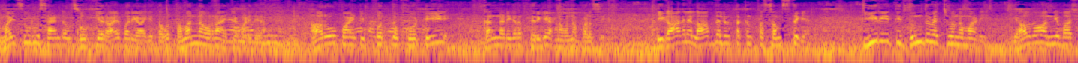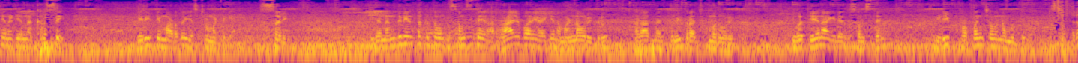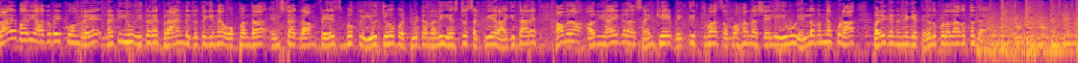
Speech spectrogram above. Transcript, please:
ಮೈಸೂರು ಸ್ಯಾಂಡಲ್ ಸೋಪ್ಗೆ ರಾಯಭಾರಿ ತಾವು ತಮನ್ನ ಅವರನ್ನ ಆಯ್ಕೆ ಮಾಡಿದ್ದೀರಾ ಆರು ಪಾಯಿಂಟ್ ಇಪ್ಪತ್ತು ಕೋಟಿ ಕನ್ನಡಿಗರ ತೆರಿಗೆ ಹಣವನ್ನು ಬಳಸಿ. ಈಗಾಗಲೇ ಲಾಭದಲ್ಲಿರ್ತಕ್ಕಂಥ ಸಂಸ್ಥೆಗೆ ಈ ರೀತಿ ದುಂದು ವೆಚ್ಚವನ್ನು ಮಾಡಿ ಯಾವುದೋ ಅನ್ಯ ಭಾಷೆಯ ನಟಿಯನ್ನ ಕರೆಸಿ ಈ ರೀತಿ ಮಾಡೋದು ಎಷ್ಟರ ಮಟ್ಟಿಗೆ? ಸರಿ. ಈಗ ನಂದಿನಿ ಅಂತಕ್ಕಂಥ ಒಂದು ಸಂಸ್ಥೆಯ ರಾಯಭಾರಿಯಾಗಿ ನಮ್ಮ ಅಣ್ಣವರಿದ್ರು. ಅದಾದ್ಮೇಲೆ ಪುನೀತ್ ರಾಜ್ಕುಮಾರ್ ಇವತ್ತು ಇವತ್ತೇನಾಗಿದೆ ಅದು ಸಂಸ್ಥೆ? ಇಡೀ ಪ್ರಪಂಚವನ್ನ ಮುಟ್ಟಿದೆ. ರಾಯಭಾರಿ ಆಗಬೇಕು ಅಂದ್ರೆ ನಟಿಯು ಇತರೆ ಬ್ರ್ಯಾಂಡ್ ಜೊತೆಗಿನ ಒಪ್ಪಂದ. ಇನ್ಸ್ಟಾಗ್ರಾಮ್ ಫೇಸ್ಬುಕ್ ಯೂಟ್ಯೂಬ್ ಟ್ವಿಟರ್ನಲ್ಲಿ ಎಷ್ಟು ಸಕ್ರಿಯರಾಗಿದ್ದಾರೆ ಅವರ ಅನುಯಾಯಿಗಳ ಸಂಖ್ಯೆ ವ್ಯಕ್ತಿತ್ವ ಸಂವಹನ ಶೈಲಿ ಇವು ಎಲ್ಲವನ್ನ ಕೂಡ ಪರಿಗಣನೆಗೆ ತೆಗೆದುಕೊಳ್ಳಲಾಗುತ್ತದೆ.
